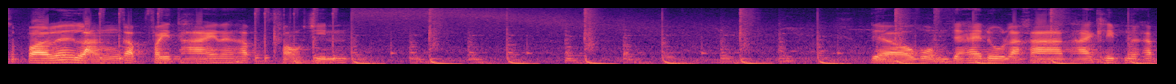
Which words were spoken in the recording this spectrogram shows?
สปอยเลอร์หลังกับไฟท้ายนะครับ2ชิ้น เดี๋ยวผมจะให้ดูราคาท้ายคลิปนะครับ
